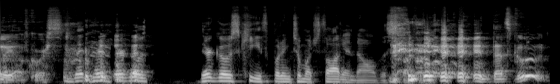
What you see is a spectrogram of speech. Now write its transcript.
Oh, yeah, of course. there, there- there goes there goes Keith putting too much thought into all this stuff. That's good.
